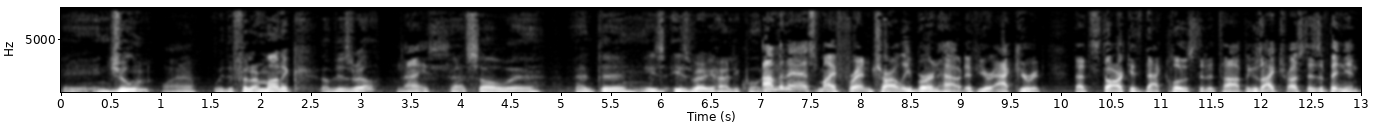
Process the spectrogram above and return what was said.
in June Wow. with the Philharmonic of Israel. Nice. Uh, so, uh, and uh, he's he's very highly quoted. I'm going to ask my friend Charlie Bernhaut if you're accurate that Stark is that close to the top because I trust his opinion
